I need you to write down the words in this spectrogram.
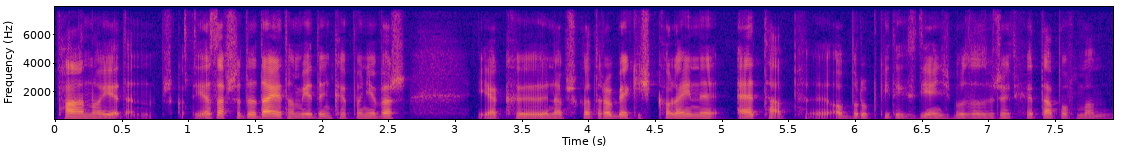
Pano 1 na przykład. Ja zawsze dodaję tą jedynkę, ponieważ jak y, na przykład robię jakiś kolejny etap y, obróbki tych zdjęć, bo zazwyczaj tych etapów mam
